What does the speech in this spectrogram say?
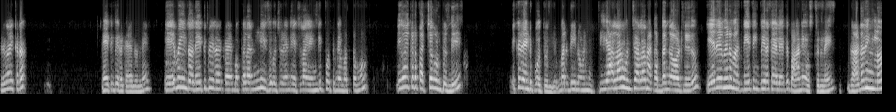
ఇదిగో ఇక్కడ. నేతి బీరకాయలు ఉన్నాయి ఏమైందో నేతి బీరకాయ మొక్కలన్నీ ఇదిగో చూడండి ఎట్లా ఎండిపోతున్నాయి మొత్తము. ఇగో ఇక్కడ పచ్చగా ఉంటుంది. ఇక్కడ ఎండిపోతుంది. మరి దీని తీయాలా ఉంచాలా నాకు అర్థం కావట్లేదు. ఏదేమైనా మనకి నేతి బీరకాయలు అయితే బాగానే వస్తున్నాయి. గార్డెనింగ్లో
